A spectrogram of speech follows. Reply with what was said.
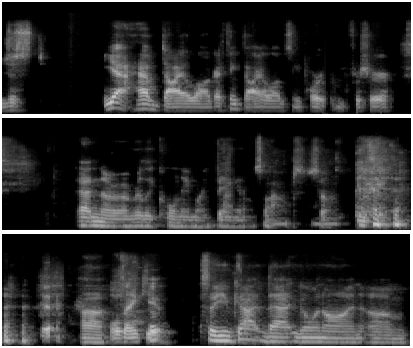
just yeah have dialogue. I think dialogue is important for sure. And a really cool name like Bing also helps so. Uh, well thank you. so, so, you've got that going on um,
